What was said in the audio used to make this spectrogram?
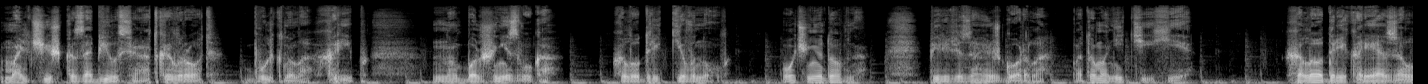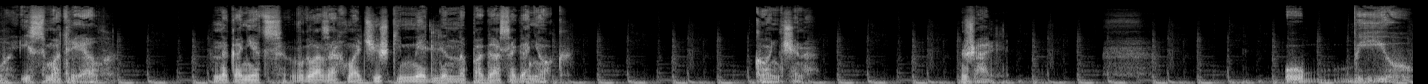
Мальчишка забился, открыл рот. Булькнуло, хрип, но больше ни звука. Хлодрик кивнул. «Очень удобно. Перерезаешь горло, потом они тихие». Хлодрик резал и смотрел. Наконец, в глазах мальчишки медленно погас огонек. Кончено. Жаль. «Убью!»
